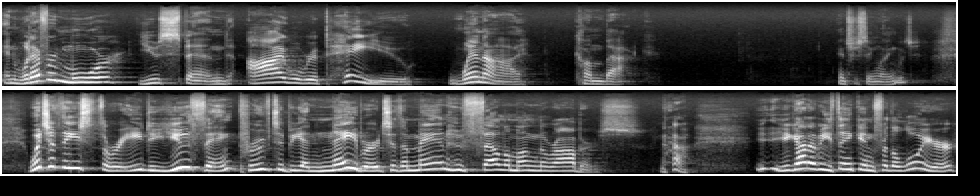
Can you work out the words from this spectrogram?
And whatever more you spend, I will repay you when I come back. Interesting language. Which of these three do you think proved to be a neighbor to the man who fell among the robbers? Now, you got to be thinking for the lawyer,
